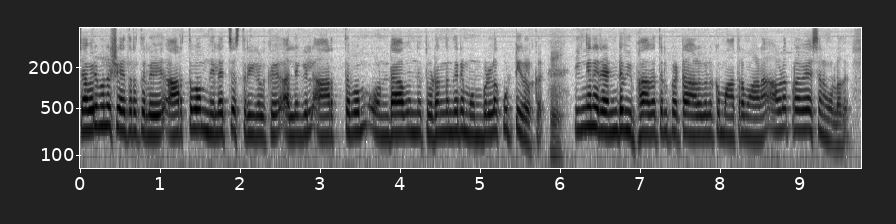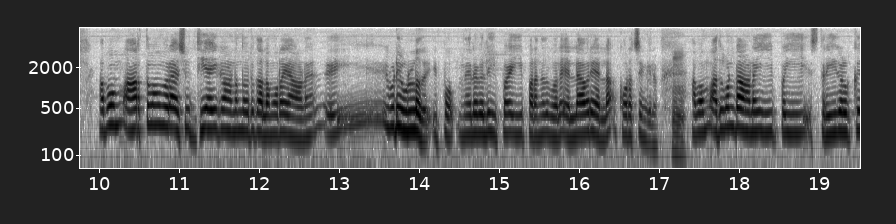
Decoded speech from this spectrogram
ശബരിമല ക്ഷേത്രത്തിൽ ആർത്തവം നിലച്ച സ്ത്രീകൾക്ക് അല്ലെങ്കിൽ ആർത്തവം ഉണ്ടാവുന്ന തുടങ്ങുന്നതിന് മുമ്പുള്ള കുട്ടികൾക്ക് ഇങ്ങനെ രണ്ട് വിഭാഗത്തിൽപ്പെട്ട ആളുകൾക്ക് മാത്രമാണ് അവിടെ പ്രവേശനമുള്ളത്. അപ്പം ആർത്തവം ഒരു അശുദ്ധിയായി കാണുന്ന ഒരു തലമുറയാണ് ഇവിടെ ഉള്ളത് ഇപ്പോൾ നിലവിൽ ഇപ്പോൾ ഈ പറഞ്ഞതുപോലെ എല്ലാവരെയല്ല കുറച്ചെങ്കിലും. അപ്പം അതുകൊണ്ടാണ് ഈ ഇപ്പോൾ ഈ സ്ത്രീകൾക്ക്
